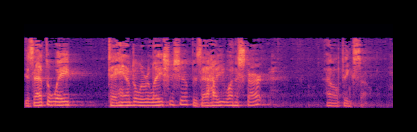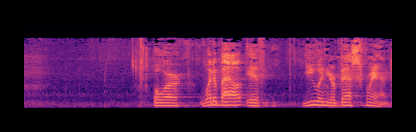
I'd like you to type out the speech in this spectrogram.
Is that the way to handle a relationship? Is that how you want to start? I don't think so. Or what about if you and your best friend,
